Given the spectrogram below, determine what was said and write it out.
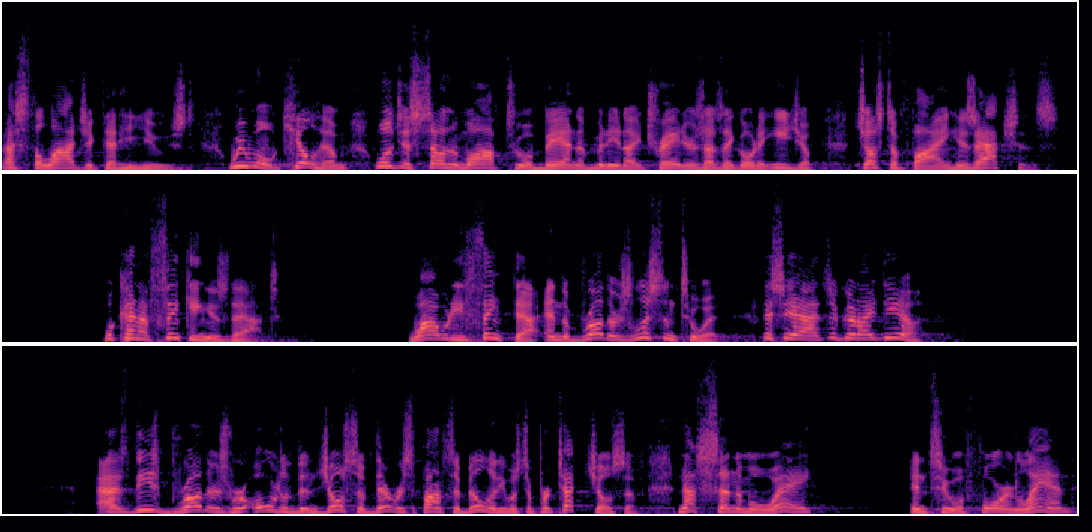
That's the logic that he used. We won't kill him. We'll just sell him off to a band of Midianite traders as they go to Egypt, justifying his actions. What kind of thinking is that? Why would he think that? And the brothers listen to it. They say, yeah, it's a good idea. As these brothers were older than Joseph, their responsibility was to protect Joseph, not send him away into a foreign land,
